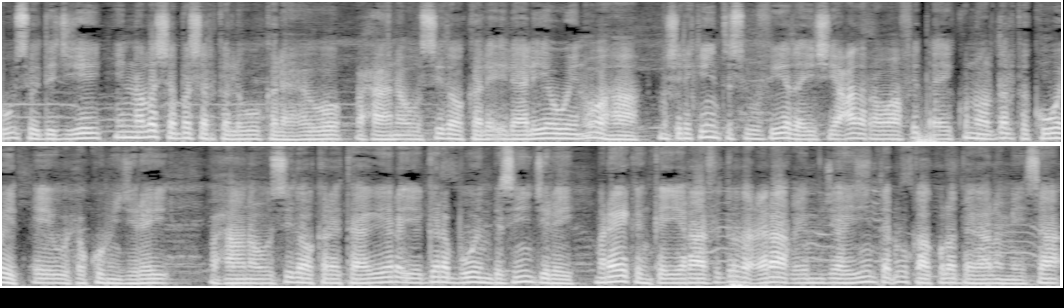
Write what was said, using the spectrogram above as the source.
uu soo dejiyey in nolosha basharka lagu kala hago waxaana uu sidoo kale ilaaliyo weyn u ahaa mushrikiinta suufiyada iyo shiicada rawaafida ee ku nool dalka kuweyt ee uu xukumi jiray waxaana uu sidoo kale taageero iyo garab weyn basiin jiray maraykanka iyo raafidada ciraaq ee mujaahidiinta dhulka kula dagaalamaysa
